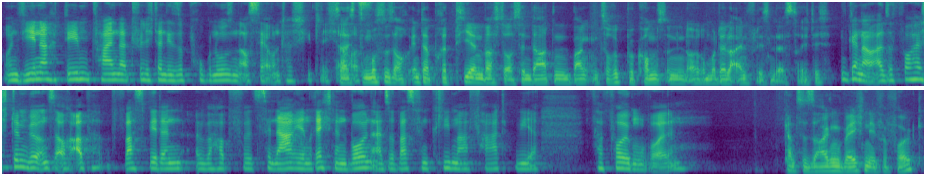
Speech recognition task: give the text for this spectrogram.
Und je nachdem fallen natürlich dann diese Prognosen auch sehr unterschiedlich aus. Das heißt, aus. du musst es auch interpretieren, was du aus den Datenbanken zurückbekommst und in eure Modelle einfließen lässt, richtig? Genau, also vorher stimmen wir uns auch ab, was wir dann überhaupt für Szenarien rechnen wollen, also was für einen Klimapfad wir verfolgen wollen. Kannst du sagen, welchen ihr verfolgt?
